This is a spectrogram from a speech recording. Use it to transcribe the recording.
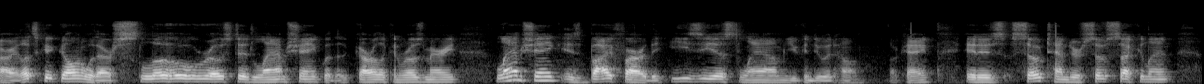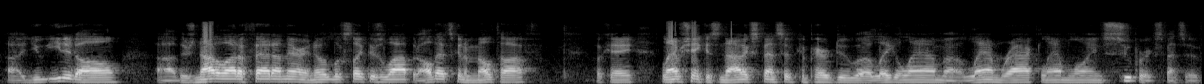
All right, let's get going with our slow roasted lamb shank with the garlic and rosemary. Lamb shank is by far the easiest lamb you can do at home. Okay, it is so tender, so succulent. Uh, you eat it all. Uh, there's not a lot of fat on there. I know it looks like there's a lot, but all that's going to melt off. Okay, lamb shank is not expensive compared to uh, leg of lamb, uh, lamb rack, lamb loin, super expensive.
